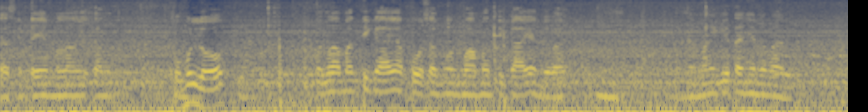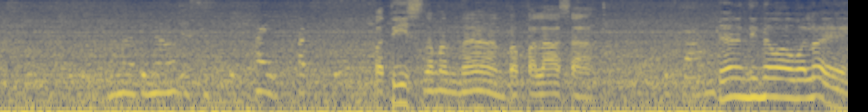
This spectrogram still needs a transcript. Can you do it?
Tapos hintayin mo lang isang kumulo. Magmamantikayan, kusang magmamantikayan, di ba? Ayan, makikita niyo naman. Ang natin ng ay pat Patis naman na, papalasa. Yan, hindi nawawala eh.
